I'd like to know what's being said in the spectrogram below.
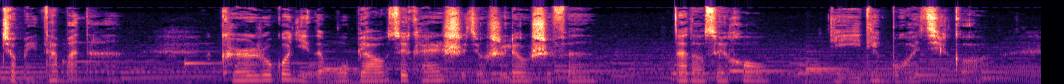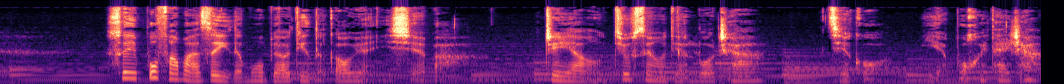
就没那么难。可是如果你的目标最开始就是六十分，那到最后你一定不会及格。所以不妨把自己的目标定得高远一些吧，这样就算有点落差。结果也不会太差。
